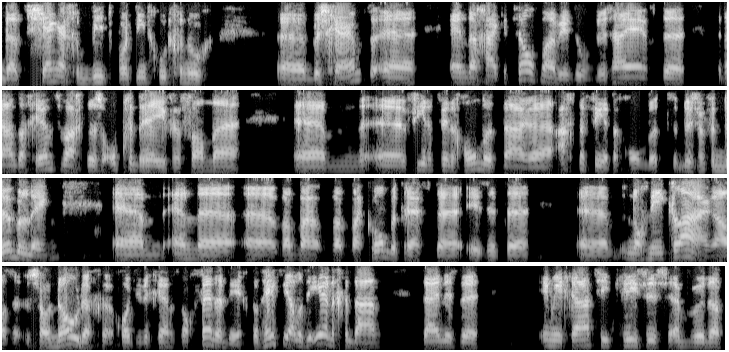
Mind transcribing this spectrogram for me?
dat Schengen-gebied wordt niet goed genoeg beschermd. en dan ga ik het zelf maar weer doen. Dus hij heeft het aantal grenswachters opgedreven van 2400 ehm, naar 4800. Eh, dus een verdubbeling. Ehm, en eh, eh, wat, wat, Macron betreft is het nog niet klaar. Als zo nodig gooit hij de grens nog verder dicht. Dat heeft hij al eens eerder gedaan. Tijdens de immigratiecrisis hebben we dat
